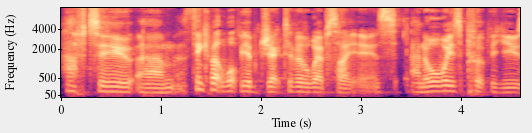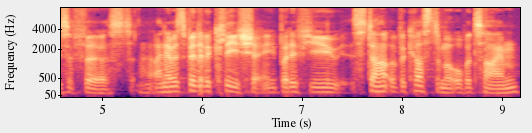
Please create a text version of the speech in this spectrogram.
have to um, think about what the objective of a website is and always put the user first. I know it's a bit of a cliche, but if you start with the customer all the time,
